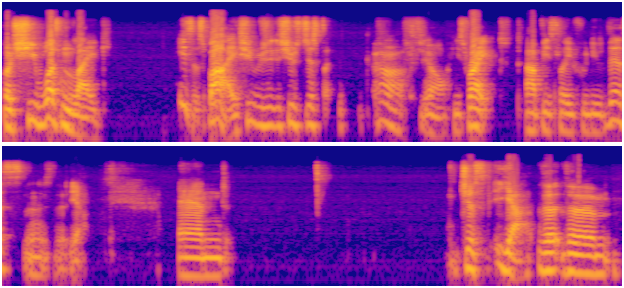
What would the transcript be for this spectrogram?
but she wasn't like he's a spy. She was she was just like, oh, you know, he's right. Obviously, if we do this, then yeah and just yeah the the um,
